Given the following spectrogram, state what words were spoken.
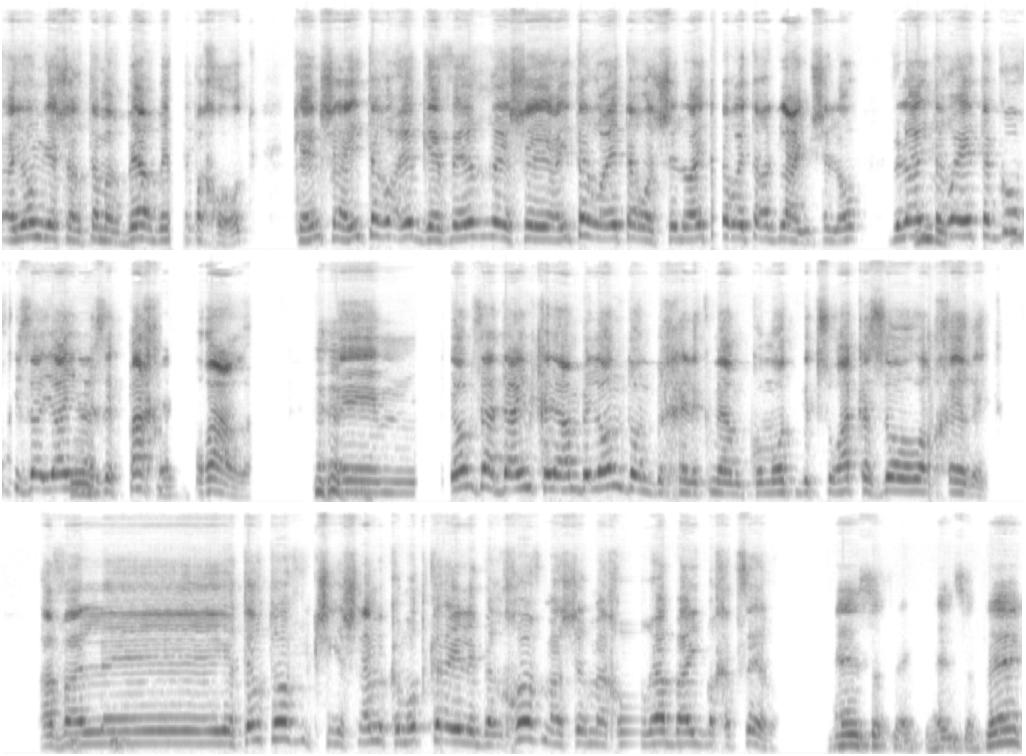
היום יש אותם הרבה הרבה פחות, כן, שהיית רואה גבר, שהיית רואה את הראש שלו, היית רואה את הרגליים שלו, ולא היית רואה את הגוף, כי זה היה עם איזה פח מעורר. היום זה עדיין קיים בלונדון בחלק מהמקומות בצורה כזו או אחרת, אבל יותר טוב כשישנם מקומות כאלה ברחוב מאשר מאחורי הבית בחצר. אין ספק, אין ספק,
